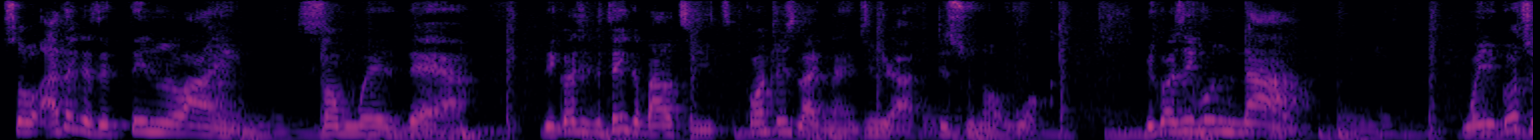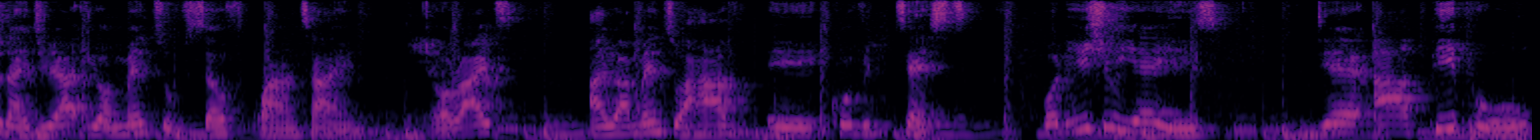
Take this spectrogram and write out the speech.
So I think there's a thin line somewhere there, because if you think about it, countries like Nigeria, this will not work, because even now, when you go to Nigeria, you're meant to self quarantine, all right, and you are meant to have a COVID test. But the issue here is there are people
